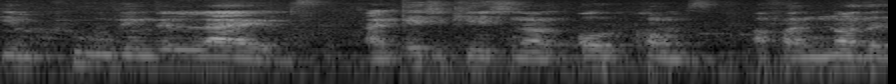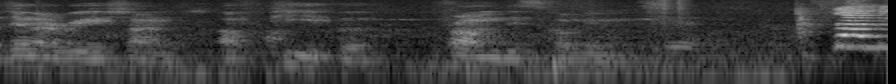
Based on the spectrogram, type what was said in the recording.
improving the lives and educational outcomes of another generation of people from this community. So me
